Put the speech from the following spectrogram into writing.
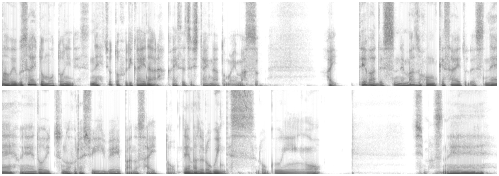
まあ、ウェブサイトを元にですね、ちょっと振り返りながら解説したいなと思います。はい。ではですね、まず本家サイトですね。えー、ドイツのフラッシュ e ベーパーのサイト。で、まずログインです。ログインをしますね。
